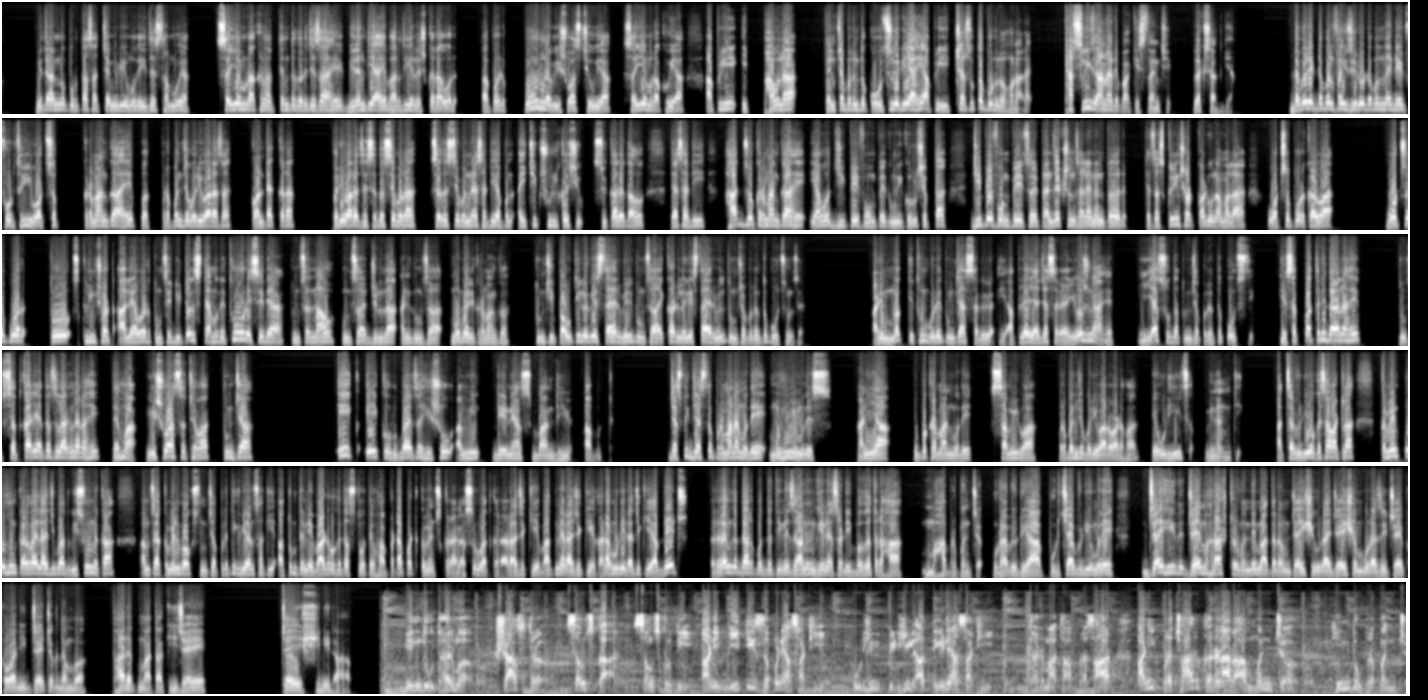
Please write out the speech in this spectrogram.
मित्रांनो तुर्तास आजच्या व्हिडिओमध्ये इथेच थांबूया. संयम राखणं अत्यंत गरजेचं आहे. विनंती आहे भारतीय लष्करावर आपण पूर्ण विश्वास ठेवूया संयम राखूया. आपली भावना त्यांच्यापर्यंत पोहोचलेली आहे. आपली इच्छा सुद्धा पूर्ण होणार आहे. ठासली जाणार आहे पाकिस्तानची. लक्षात घ्या. Double eight double five zero double nine eight four three WhatsApp क्रमांक आहे. प- प्रपंच परिवाराचा. कॉन्टॅक्ट करा. परिवाराचे सदस्य बना सदस्य बनण्यासाठी आपण ऐच्छिक शुल्क स्वीकारत आहोत. त्यासाठी हाच जो क्रमांक आहे यावर जीपे फोनपे तुम्ही करू शकता. जीपे फोनपेचं ट्रान्झॅक्शन झाल्यानंतर त्याचा स्क्रीनशॉट काढून आम्हाला व्हॉट्सअपवर कळवा. व्हॉट्सअपवर तो स्क्रीनशॉट आल्यावर तुमचे डिटेल्स त्यामध्ये थोडेसे द्या. तुमचं नाव तुमचा जिल्हा आणि तुमचा मोबाईल क्रमांक. तुमची पावती लगेच तयार होईल तुमचं आय कार्ड लगेच तयार होईल तुमच्यापर्यंत पोहोचून जाईल. आणि मग तिथून पुढे तुमच्या सगळ्या आपल्या या ज्या सगळ्या योजना आहेत या सुद्धा तुमच्यापर्यंत पोहोचतील. हे सत्पात्री दान आहे. तू सत्कार्यातच लागणार आहे. तेव्हा विश्वास ठेवा तुमच्या. एक एक रुपयाचा हिशोब आम्ही देण्यास बांधी आहोत. जास्तीत जास्त प्रमाणामध्ये मोहिमेमध्ये आणि या उपक्रमांमध्ये सामी व्हा. प्रपंच परिवार वाढवा. एवढीच विनंती. आजचा व्हिडिओ कसा वाटला? कमेंट करून कळवायला अजिबात विसरू नका. आमचा कमेंट बॉक्स तुमच्या प्रतिक्रियांसाठी आतुरतेने वाट बघत असतो. तेव्हा पटापट कमेंट्स करायला सुरुवात करा. राजकीय बातम्या राजकीय घडामोडी राजकीय अपडेट्स रंगदार पद्धतीने जाणून घेण्यासाठी बघत रहा महाप्रपंच. पुन्हा भेटूया पुढच्या व्हिडिओमध्ये. जय हिंद जय महाराष्ट्र वंदे मातरम जय शिवराय जय शंभूराजे जय भवानी जय जगदंब. भारत माता की जय. जय श्रीराम. हिंदू धर्म शास्त्र संस्कार संस्कृती आणि नीती जपण्यासाठी पुढील पिढीला देण्यासाठी धर्माचा प्रसार आणि प्रचार करणारा मंच हिंदू प्रपंच.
